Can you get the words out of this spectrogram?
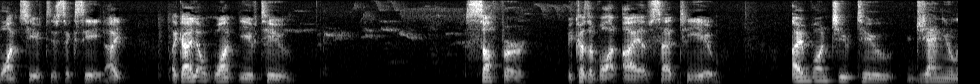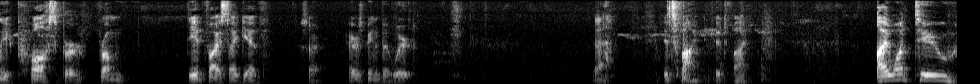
wants you to succeed. I like I don't want you to suffer because of what I have said to you. I want you to genuinely prosper from the advice I give. Sorry, hair's being a bit weird. yeah, it's fine, it's fine. I want to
